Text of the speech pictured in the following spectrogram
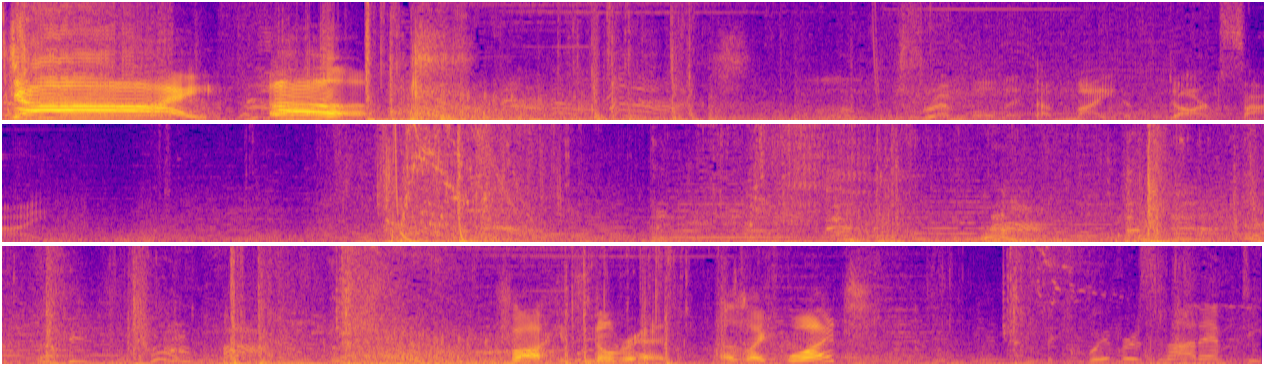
Die! Ugh! Tremble at the might of Darkseid. Fuck, it's an overhead. I was like, what? The quiver's not empty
